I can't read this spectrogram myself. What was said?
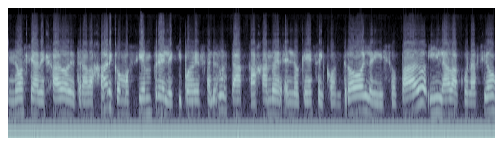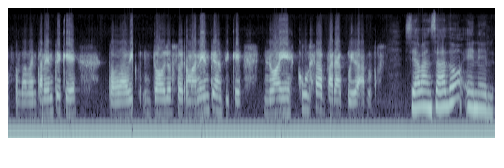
no se ha dejado de trabajar y como siempre el equipo de salud está trabajando en, lo que es el control, el hisopado y la vacunación fundamentalmente que todavía todos los permanentes, así que no hay excusa para cuidarnos. Se ha avanzado en el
